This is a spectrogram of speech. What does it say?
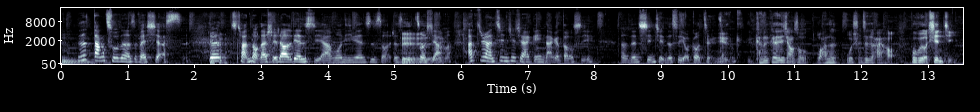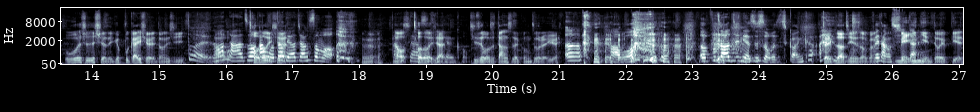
嗯，就是当初真的是被吓死，因为传统在学校练习啊，模拟面试什么，就是坐下嘛，啊，居然进去居然给你拿个东西。嗯，那心情真是有够紧张。你可能开始想说，完了，我选这个还好，会不会有陷阱？我只是选了一个不该选的东西。对，然后拿了之后，啊，我到底要讲什么？嗯，然后透露一下，其实我是当时的工作人员。呃，好哦，呃，不知道今年是什么关卡。对，不知道今年是什么关卡。非常。每一年都会变。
